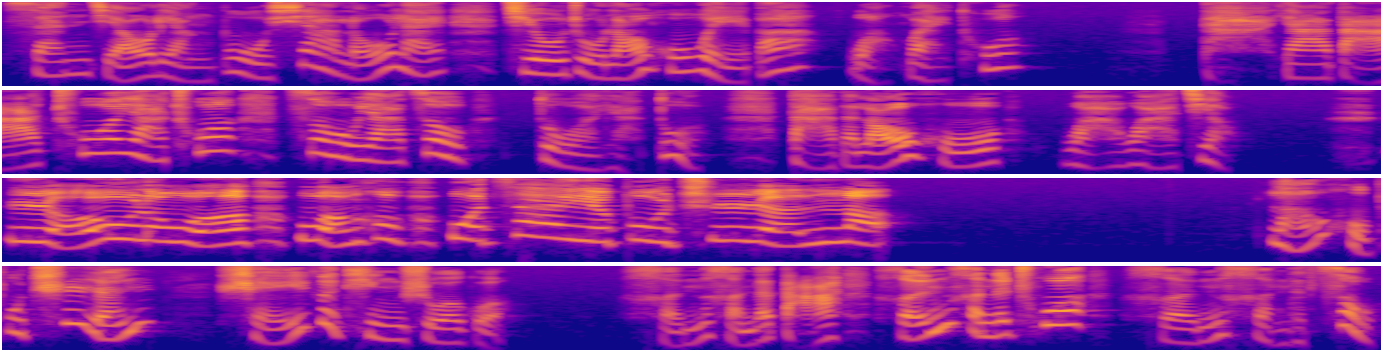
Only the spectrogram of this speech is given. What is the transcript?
三脚两步下楼来，揪住老虎尾巴往外拖，打呀打，戳呀戳，揍呀揍，剁呀剁，打得老虎哇哇叫：“饶了我！往后我再也不吃人了。”老虎不吃人，谁个听说过？狠狠的打，狠狠的戳，狠狠的揍，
